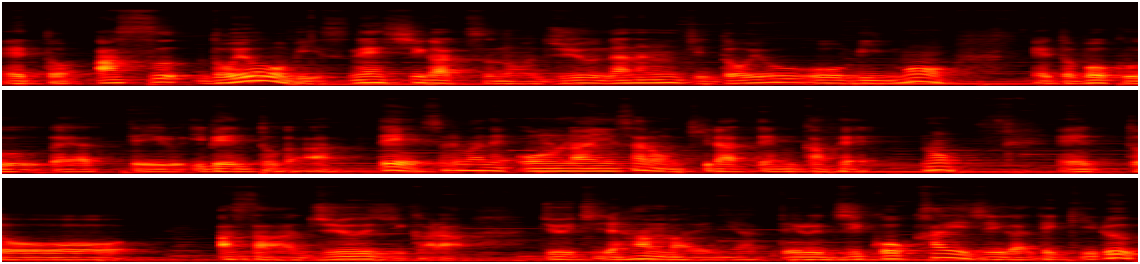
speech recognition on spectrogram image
えっと、明日土曜日ですね、4月の17日土曜日も、えっと、僕がやっているイベントがあって、それはね、オンラインサロンキラテンカフェの、えっと、朝10時から11時半までにやっている自己開示ができる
